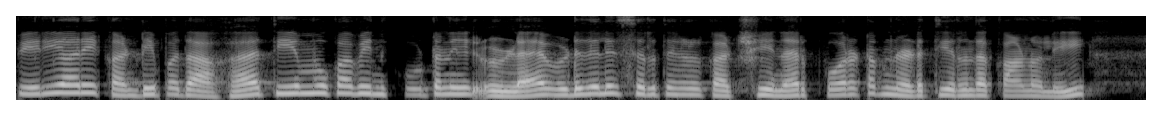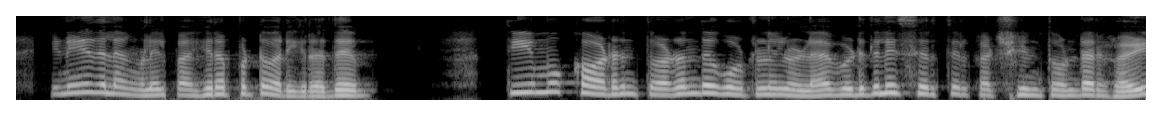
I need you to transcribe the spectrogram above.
பெரியாரை கண்டிப்பதாக திமுகவின் கூட்டணியில் உள்ள விடுதலை சிறுத்தைகள் கட்சியினர் போராட்டம் நடத்தியிருந்த காணொலி இணையதளங்களில் பகிரப்பட்டு வருகிறது. திமுகவுடன் தொடர்ந்து கூட்டணியில் உள்ள விடுதலை சிறுத்தைகள் கட்சியின் தொண்டர்கள்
